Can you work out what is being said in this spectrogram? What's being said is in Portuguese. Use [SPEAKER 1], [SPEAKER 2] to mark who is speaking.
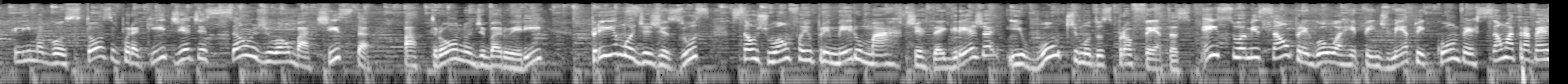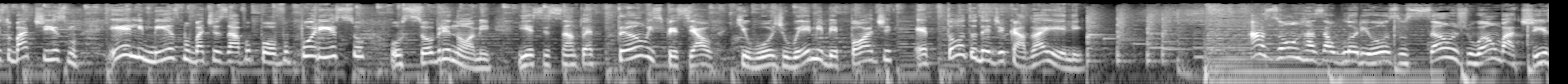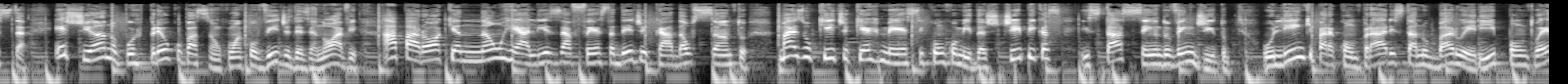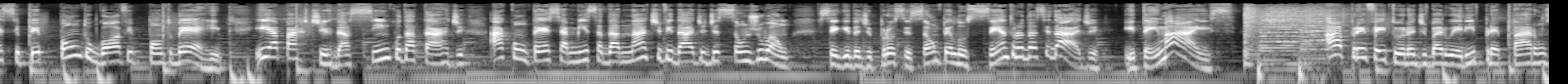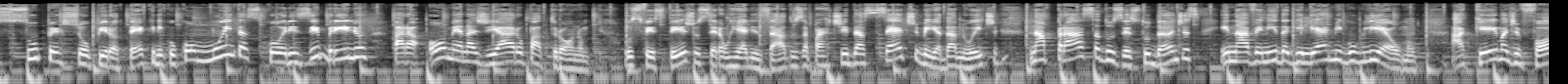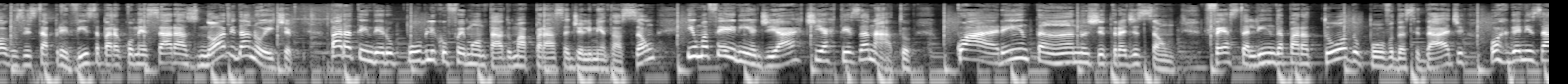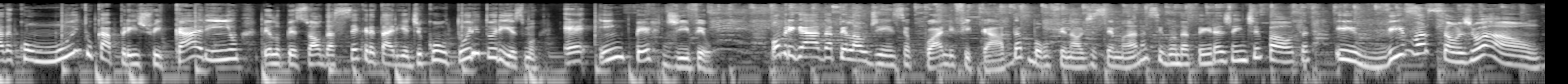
[SPEAKER 1] Clima gostoso por aqui, dia de São João Batista, patrono de Barueri, primo de Jesus. São João foi o primeiro mártir da igreja e o último dos profetas. Em sua missão, pregou o arrependimento e conversão através do batismo. Ele mesmo batizava o povo, por isso o sobrenome. E esse santo é tão especial que hoje o MB Pod é todo dedicado a ele. As honras ao glorioso São João Batista. Este ano, por preocupação com a Covid-19, a paróquia não realiza a festa dedicada ao santo, mas o kit quermesse com comidas típicas está sendo vendido. O link para comprar está no barueri.sp.gov.br. E a partir das 5 da tarde acontece a missa da Natividade de São João, seguida de procissão pelo centro da cidade. E tem mais! A Prefeitura de Barueri prepara um super show pirotécnico com muitas cores e brilho para homenagear o patrono. Os festejos serão realizados a partir das sete e meia da noite na Praça dos Estudantes e na Avenida Guilherme Guglielmo. A queima de fogos está prevista para começar às nove da noite. Para atender o público, foi montada uma praça de alimentação e uma feirinha de arte e artesanato. 40 anos de tradição. Festa linda para todo o povo da cidade, organizada com muito capricho e carinho pelo pessoal da Secretaria de Cultura e Turismo. É imperdível. Obrigada pela audiência qualificada. Bom final de semana. Segunda-feira a gente volta. E viva São João!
